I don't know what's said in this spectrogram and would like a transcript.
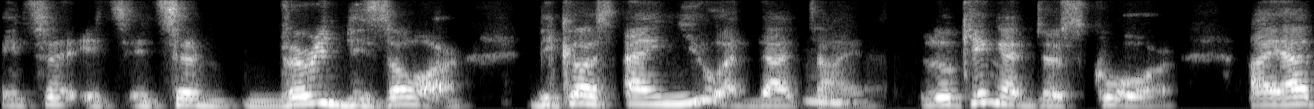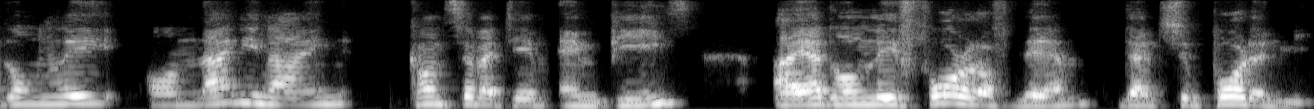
It's a it's it's a very bizarre because I knew at that hmm. time, mm. looking at the score, I had only on 99 conservative MPs, I had only four of them that supported me.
